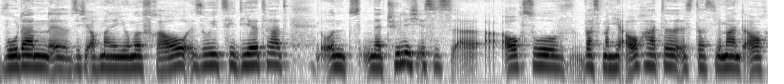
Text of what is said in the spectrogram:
wo dann äh, sich auch mal eine junge Frau suizidiert hat. Und natürlich ist es äh, auch so, was man hier auch hatte, ist, dass jemand auch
